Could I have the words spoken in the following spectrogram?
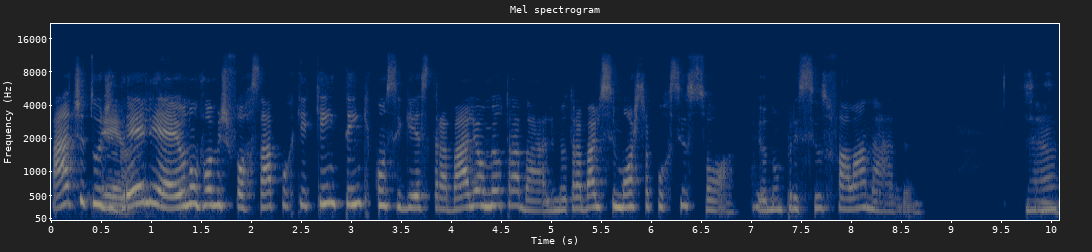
A atitude É. dele é: eu não vou me esforçar porque quem tem que conseguir esse trabalho é o meu trabalho. Meu trabalho se mostra por si só. Eu não preciso falar nada. Né?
